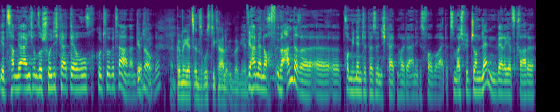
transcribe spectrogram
jetzt haben wir eigentlich unsere Schuldigkeit der Hochkultur getan an der genau. Stelle. Dann können wir jetzt ins Rustikale übergehen. Wir haben ja noch über andere äh, prominente Persönlichkeiten heute einiges vorbereitet. Zum Beispiel John Lennon wäre jetzt gerade.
